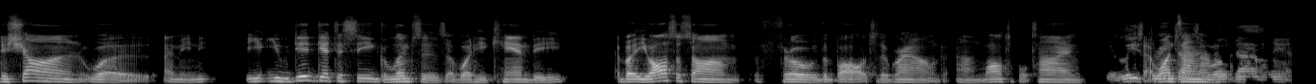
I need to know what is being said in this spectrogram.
Deshaun was. I mean, you you did get to see glimpses of what he can be, but you also saw him throw the ball to the ground on multiple times. At least That three one times I wrote down. Yeah,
